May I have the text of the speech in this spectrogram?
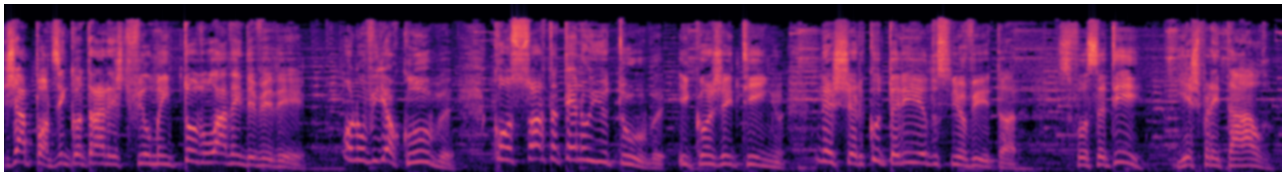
Já podes encontrar este filme em todo lado em DVD. Ou num videoclube. Com sorte até no YouTube. E com jeitinho, na charcutaria do Sr. Vitor. Se fosse a ti, ia espreitá-lo.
